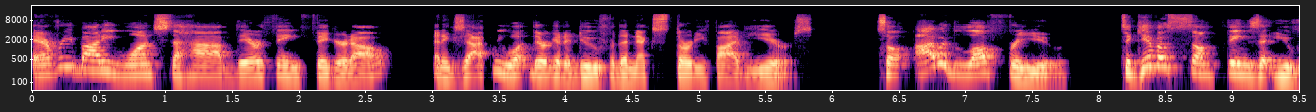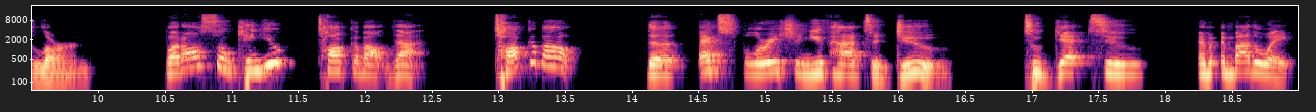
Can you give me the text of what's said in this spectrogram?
everybody wants to have their thing figured out and exactly what they're going to do for the next 35 years. So I would love for you to give us some things that you've learned, but also can you talk about that? Talk about the exploration you've had to do to get to, and, and by the way,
